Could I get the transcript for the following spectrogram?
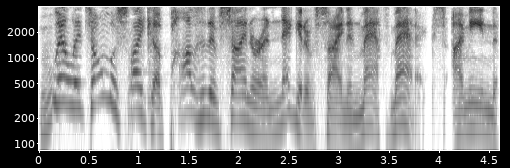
Well, it's almost like a positive sign or a negative sign in mathematics. I mean,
